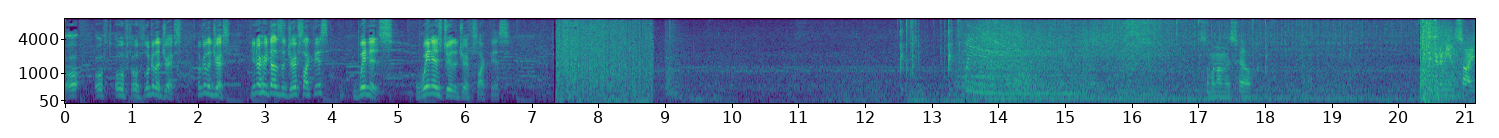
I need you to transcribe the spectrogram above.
Oh, oof, oof, oof. Look at the drifts. Look at the drifts. You know who does the drifts like this? Winners. Winners do the drifts like this. Someone on this hill. Enemy in sight.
